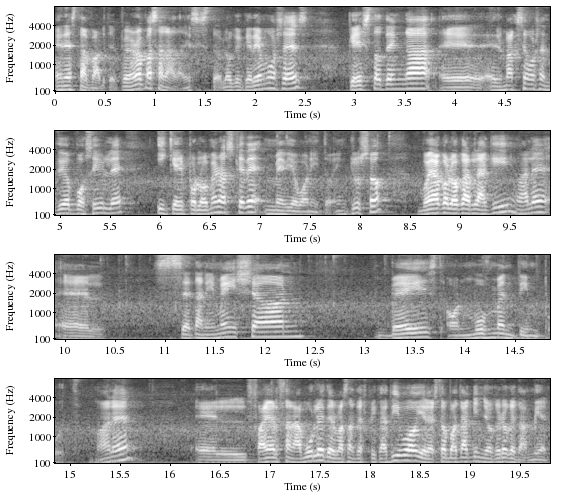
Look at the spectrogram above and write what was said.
en esta parte. Pero no pasa nada, insisto. Lo que queremos es que esto tenga eh, el máximo sentido posible y que por lo menos quede medio bonito. Incluso voy a colocarle aquí, ¿vale? El set animation based on movement input, ¿vale? El Fire Zana Bullet es bastante explicativo y el Stop Attacking yo creo que también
